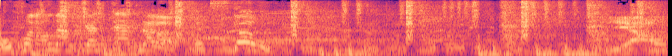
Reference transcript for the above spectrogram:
On part en arc là-bas. Let's go! Yeah!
